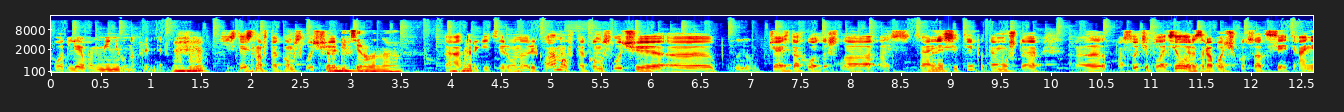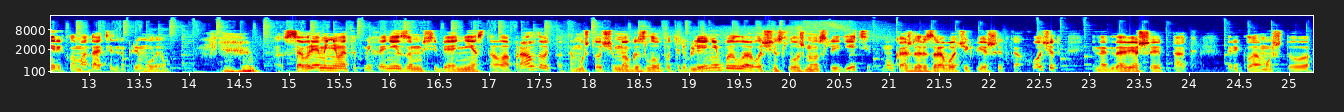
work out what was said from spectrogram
под левым меню, например. Угу. Естественно, в таком случае... Таргетированную да, uh-huh. таргетированную рекламу. В таком случае э, часть дохода шла социальной сети, потому что, э, по сути, платил разработчику соцсеть, а не рекламодатель напрямую. Со временем этот механизм себя не стал оправдывать, потому что очень много злоупотреблений было, очень сложно уследить. Ну, каждый разработчик вешает как хочет, иногда вешает так рекламу, что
